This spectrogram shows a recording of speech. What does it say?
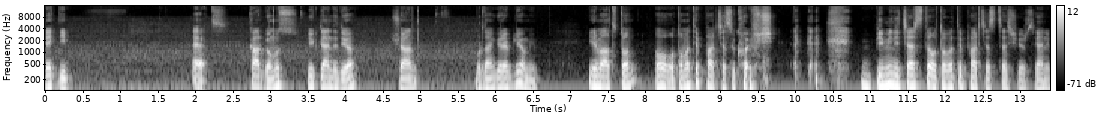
Bekleyeyim. Evet. Kargomuz yüklendi diyor. Şu an buradan görebiliyor muyum? 26 ton. O otomotiv parçası koymuş. BİM'in içerisinde otomotiv parçası taşıyoruz. Yani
